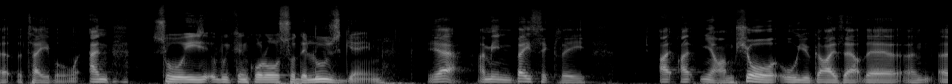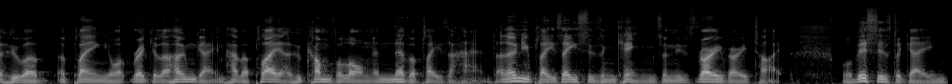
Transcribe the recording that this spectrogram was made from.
at the table, and So we can call also the lose game. yeah, I mean basically, I, I you know I'm sure all you guys out there and uh, who are, are playing your regular home game have a player who comes along and never plays a hand and only plays aces and kings and is very very tight. Well, this is the game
